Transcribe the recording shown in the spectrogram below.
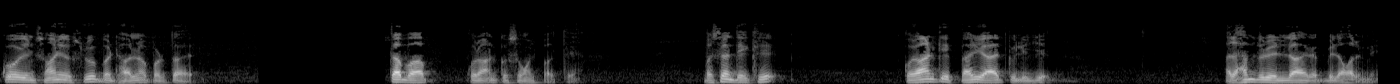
کو انسانی اسلوب میں ڈھالنا پڑتا ہے، تب آپ قرآن کو سمجھ پاتے ہیں۔ مثلاً دیکھیے قرآن کی پہلی آیت کو لیجیے الحمد للہ رب العالمین۔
